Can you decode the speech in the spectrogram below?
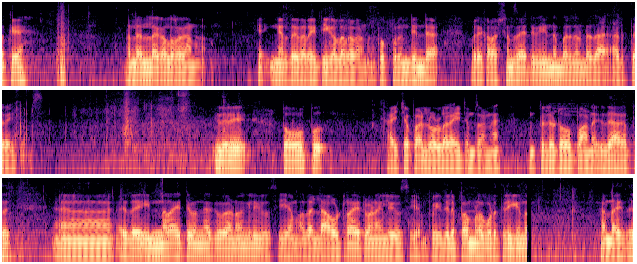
ഓക്കെ നല്ല നല്ല കളർ കാണുക. ഇങ്ങനത്തെ വെറൈറ്റി കളറുകളാണ് ഇപ്പോൾ പ്രിന്റിന്റെ ഒരു കളക്ഷൻസ് ആയിട്ട് വീണ്ടും വരുന്നുണ്ട്. അടുത്തൊരു ഐറ്റംസ് ഇതൊരു ടോപ്പ് കാഴ്ചപ്പാടിലുള്ളൊരു ഐറ്റംസാണ് ഇങ്ങനത്തെ ടോപ്പാണ് ഇതിനകത്ത് ഇത് ഇന്നറായിട്ട് നിങ്ങൾക്ക് വേണമെങ്കിൽ യൂസ് ചെയ്യാം. അതല്ല ഔട്ടറായിട്ട് വേണമെങ്കിൽ യൂസ് ചെയ്യാം. അപ്പോൾ ഇതിലിപ്പോൾ നമ്മൾ കൊടുത്തിരിക്കുന്നത് കണ്ട ഇത്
